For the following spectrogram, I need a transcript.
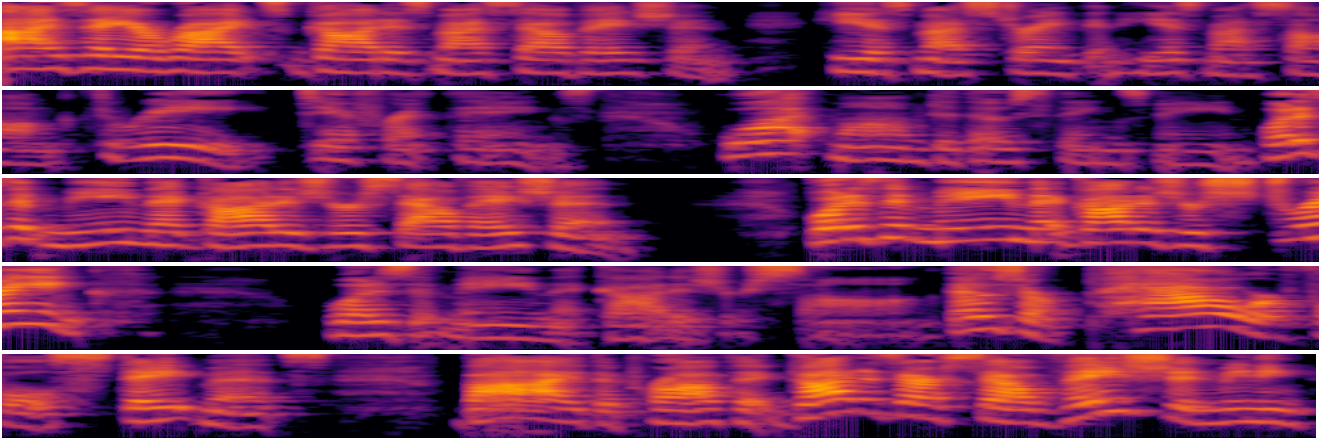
Isaiah writes, God is my salvation. He is my strength and he is my song. Three different things. What, mom, do those things mean? What does it mean that God is your salvation? What does it mean that God is your strength? What does it mean that God is your song? Those are powerful statements by the prophet. God is our salvation, meaning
